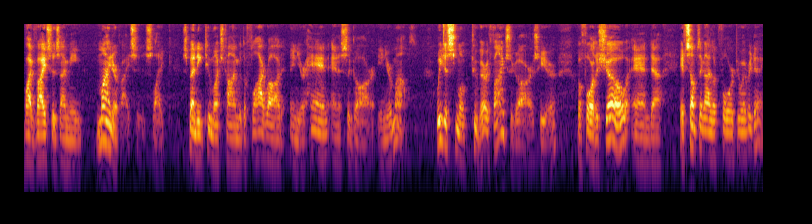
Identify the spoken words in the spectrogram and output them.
by vices, I mean minor vices, like spending too much time with a fly rod in your hand and a cigar in your mouth. We just smoked two very fine cigars here before the show, and uh, it's something I look forward to every day.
